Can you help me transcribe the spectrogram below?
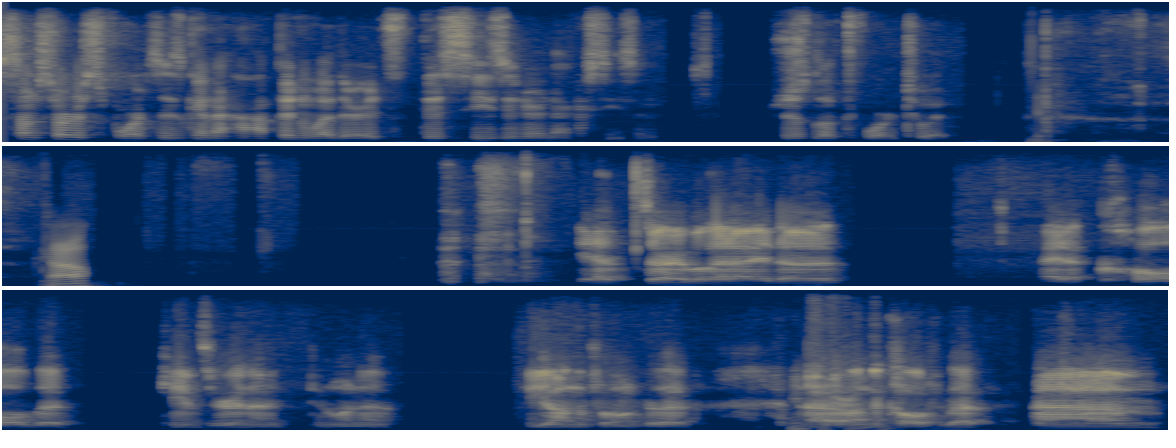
some sort of sports is going to happen, whether it's this season or next season. Just look forward to it. Kyle? Yeah, sorry about that. I had a I had a call that came through, and I didn't want to be on the phone for that. Uh, or on the call for that. Um,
